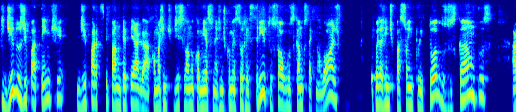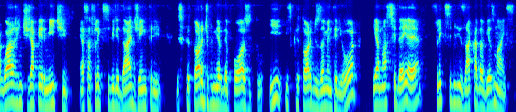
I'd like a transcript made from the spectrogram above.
pedidos de patente de participar no PPH. Como a gente disse lá no começo, né, a gente começou restrito só alguns campos tecnológicos, depois a gente passou a incluir todos os campos, agora a gente já permite essa flexibilidade entre escritório de primeiro depósito e escritório de exame anterior, e a nossa ideia é flexibilizar cada vez mais.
